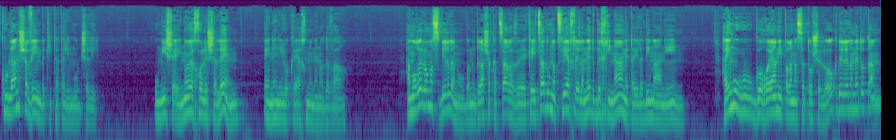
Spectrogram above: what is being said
כולם שווים בכיתת הלימוד שלי. ומי שאינו יכול לשלם, אינני לוקח ממנו דבר. המורה לא מסביר לנו במדרש הקצר הזה כיצד הוא מצליח ללמד בחינם את הילדים העניים. האם הוא גורע מפרנסתו שלו כדי ללמד אותם?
